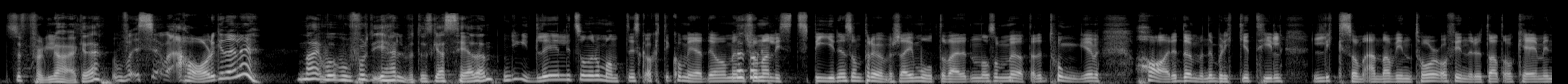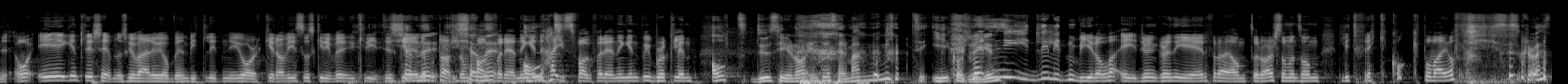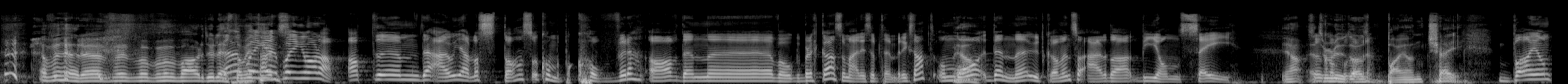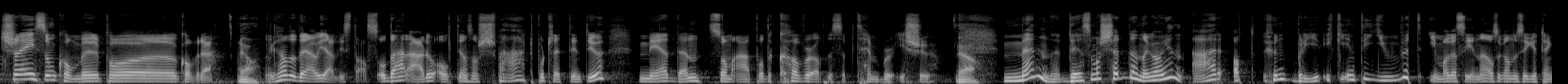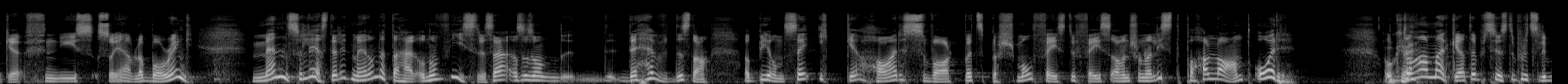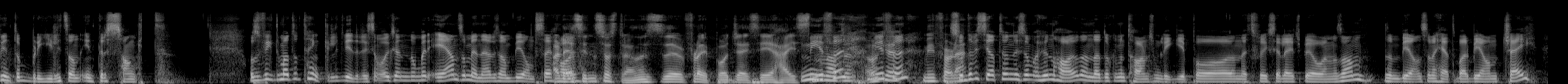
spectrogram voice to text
Selvfølgelig har jeg ikke det. Har du ikke det, eller? Nei, Hvorfor i helvete skal jeg se den? Nydelig, litt sånn romantisk-aktig komedie om en Dette. journalistspire som prøver seg i moteverden, og som møter det tunge, harde, dømmende blikket til liksom Anna Wintour og finner ut at ok, min, og egentlig skjebnen skulle være å jobbe i en bitte liten New Yorker-avis og skrive kritiske Kjenner- reportasjer om fagforeningen, alt. heisfagforeningen i Brooklyn. Alt du sier nå, interesserer meg midt i Med en nydelig liten birolle av Adrian Grenier fra Entourage som en sånn litt frekk kokk på vei opp. Jesus Christ. Jeg får høre hva, hva, er det du leste Nei, om i Times? poenget var da at um, det er jo jævla stas å komme på coveret av den uh, Vogue-blekka, som er i september. ikke sant? Og nå, Ja. denne utgaven, så er det da Beyoncé. Ja, jeg tror på uttales Beyoncé. Beyoncé som kommer på coveret. Ja. Det er jo jævlig stas. Og der er det jo alltid en sånn svært portrettintervju med den som er på the cover of the September issue. ja. Men det som har skjedd denne gangen, er at hun blir ikke intervjuet i magasinet. Og så kan du sikkert tenke 'fnys, så jævla boring'. Men så leste jeg litt mer om dette her, og nå viser det seg altså sånn, det, det hevdes da at Beyoncé ikke har svart på et spørsmål face to face av en journalist på halvannet år. Og okay. da merker jeg at jeg syns det plutselig begynte å bli litt sånn interessant. Og så fikk det meg til å tenke litt videre. Liksom. Liksom, Nummer én så mener jeg liksom Beyoncé har Er det siden søstera hennes eh, fløy på JC Heisen? mye før. det- Mye før. Mye før Så det. det vil si at hun, liksom, hun har jo den der dokumentaren som ligger på Netflix eller HBO, eller noe sånt, som, som heter bare Beyoncé.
